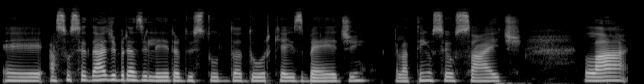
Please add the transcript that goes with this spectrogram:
É, a Sociedade Brasileira do Estudo da Dor, que é a SBED, ela tem o seu site. Lá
